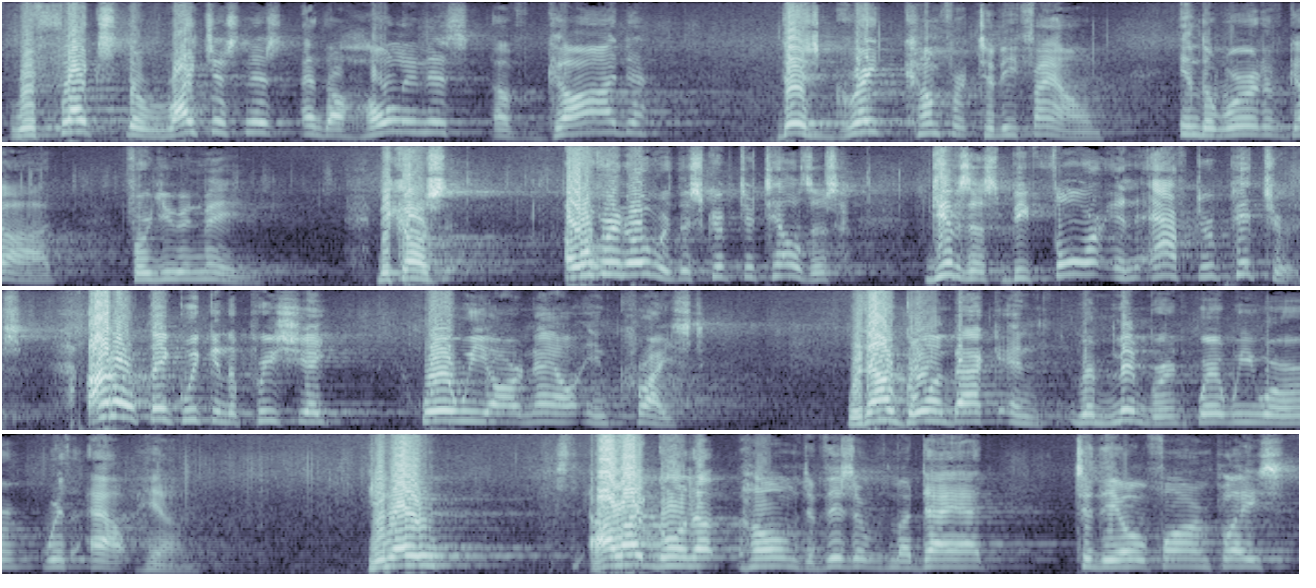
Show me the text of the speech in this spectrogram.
reflects the righteousness and the holiness of God, there's great comfort to be found in the Word of God for you and me. Because over and over, the Scripture tells us, gives us before and after pictures. I don't think we can appreciate where we are now in Christ without going back and remembering where we were without Him. You know, I like going up home to visit with my dad to the old farm place,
